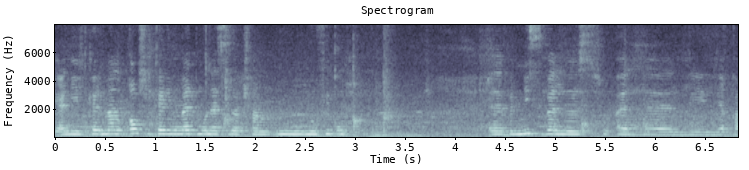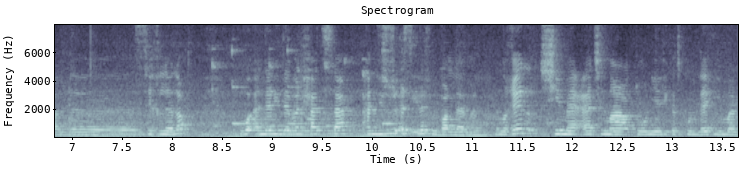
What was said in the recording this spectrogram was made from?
يعني ما نلقاوش الكلمات مناسبة باش نوفيكم حقكم آه، بالنسبة للسؤال اللي قال آه، سي خلاله هو أنني دابا لحد الساعة عندي جوج أسئلة في البرلمان. من غير اجتماعات الماراثونيه اللي كتكون دائما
